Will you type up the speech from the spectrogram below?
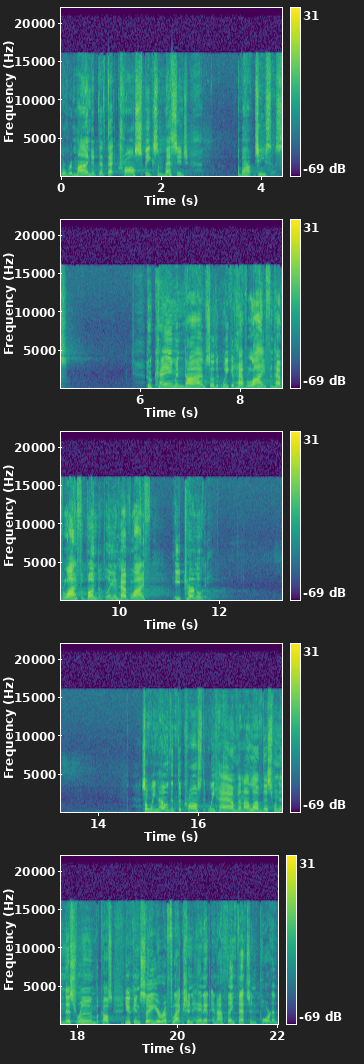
we're reminded that that cross speaks a message about Jesus, who came and died so that we could have life and have life abundantly and have life eternally. So we know that the cross that we have, and I love this one in this room because you can see your reflection in it, and I think that's important.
